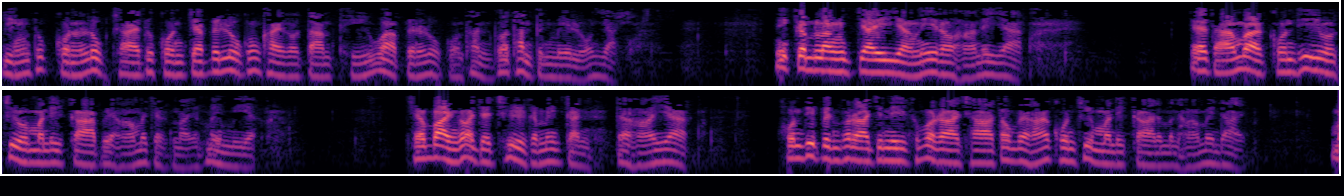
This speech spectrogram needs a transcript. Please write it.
หญิงทุกคนลูกชายทุกคนจะเป็นลูกของใครก็ตามถือว่าเป็นลูกของท่าน เพราะท่านเป็นเมหลวงใหญ่ นี่กำลังใจอย่างนี้เราหาได้ยากแต่ถามว่าคนที่ชื่อว่ามณิกาไปหามาจากไหนไม่มีชาวบ้านก็อาจจะชื่อกันไม่กัน แต่หายาก คนที่เป็นพระราชินีเขาว่าราชาต้องไปหาคนชื่อมณิกาแต่มันหาไม่ได้ม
